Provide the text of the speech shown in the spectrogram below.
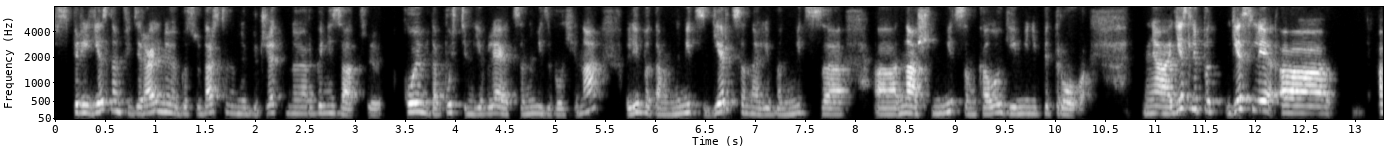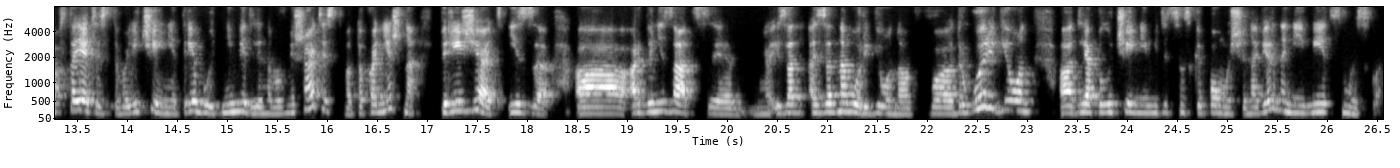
с переездом в федеральную государственную бюджетную организацию, коим, допустим, является НМИЦ Блохина, либо там НМИЦ Герцена, либо НМИЦ, а, наш НМИЦ онкологии имени Петрова. Если, если обстоятельства лечения требуют немедленного вмешательства, то, конечно, переезжать из организации, из, из одного региона в другой регион для получения медицинской помощи, наверное, не имеет смысла.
